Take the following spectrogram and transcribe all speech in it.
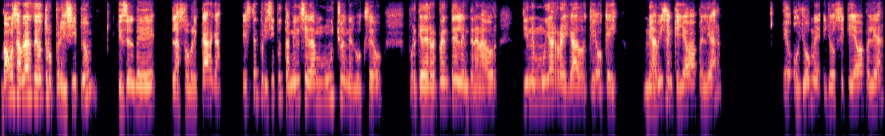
Vamos a hablar de otro principio, que es el de la sobrecarga este principio también se da mucho en el boxeo, porque de repente el entrenador tiene muy arraigado que, ok, me avisan que ya va a pelear, eh, o yo, me, yo sé que ya va a pelear,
